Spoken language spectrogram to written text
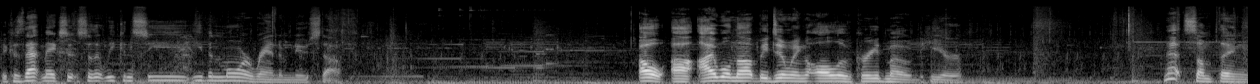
because that makes it so that we can see even more random new stuff. Oh, uh, I will not be doing all of greed mode here. That's something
